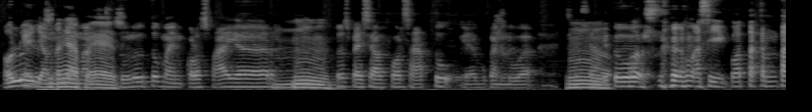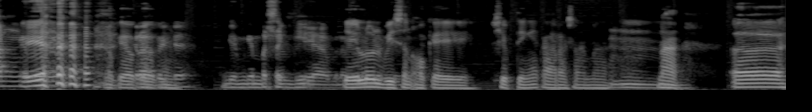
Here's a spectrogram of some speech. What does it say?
Oh, lu kayak senengnya zaman FPS. dulu tuh main Crossfire. Hmm. Terus Special Force 1 ya bukan dua. Hmm. Itu masih kotak kentang gitu. Iya. Oke, oke, oke. Game-game persegi. Iya, bener. Jadi lu lebih sen oke, shiftingnya ke arah sana. Hmm. Nah, eh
